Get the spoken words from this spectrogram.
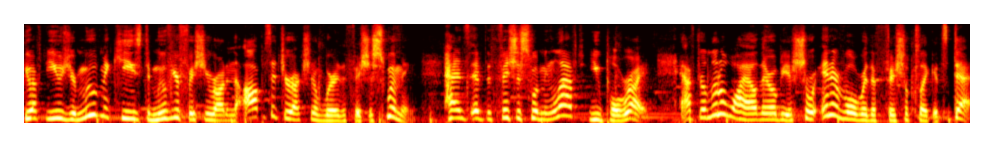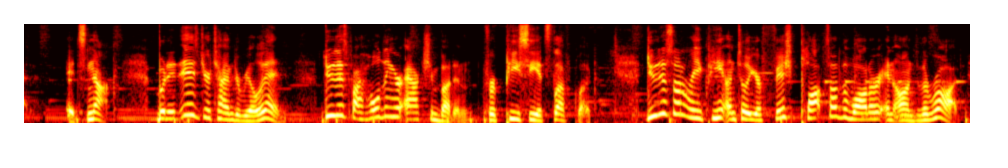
you have to use your movement keys to move your fishing rod in the opposite direction of where the fish is swimming. Hence, if the fish is swimming left, you pull right. After a little while, there will be a short interval where the fish looks like it's dead. It's not. But it is your time to reel it in. Do this by holding your action button. For PC, it's left click. Do this on repeat until your fish plops out of the water and onto the rod.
